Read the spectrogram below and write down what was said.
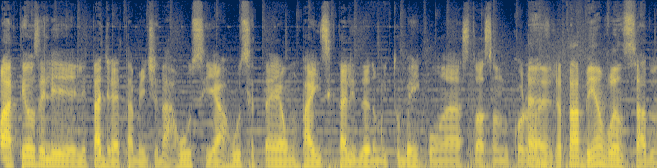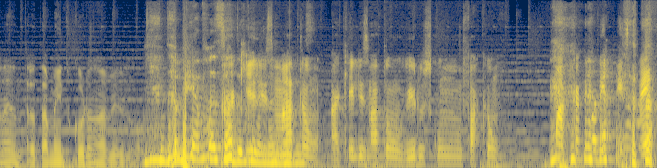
O Matheus, ele, ele tá diretamente da Rússia e a Rússia tá- é um país que tá lidando muito bem com a situação do É, coronavírus. já tá bem avançado, né, no tratamento do coronavírus. tá bem avançado Aqueles coronavírus. matam, aqueles matam o vírus com um facão. Macaco 47,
